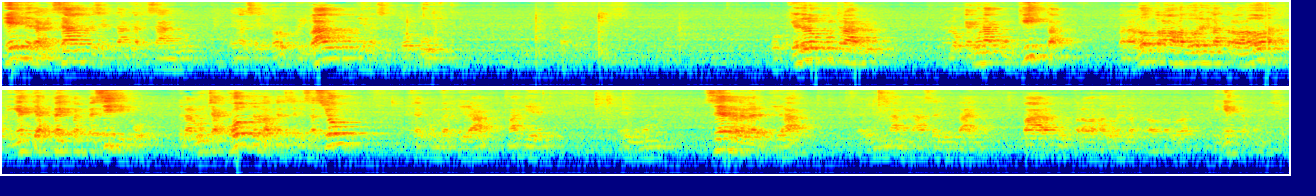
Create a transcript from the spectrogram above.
generalizados que se están realizando en el sector privado y en el sector público. Porque de lo contrario, lo que es una conquista para los trabajadores y las trabajadoras en este aspecto específico de la lucha contra la tercerización, se convertirá más bien en un, se revertirá en una amenaza y un daño para los trabajadores y las trabajadoras en esta condición.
